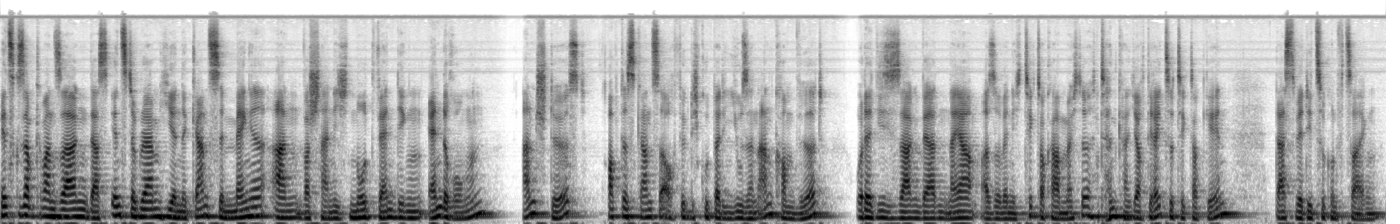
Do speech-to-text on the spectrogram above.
Insgesamt kann man sagen, dass Instagram hier eine ganze Menge an wahrscheinlich notwendigen Änderungen anstößt. Ob das Ganze auch wirklich gut bei den Usern ankommen wird oder die sich sagen werden, naja, also wenn ich TikTok haben möchte, dann kann ich auch direkt zu TikTok gehen. Das wird die Zukunft zeigen.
